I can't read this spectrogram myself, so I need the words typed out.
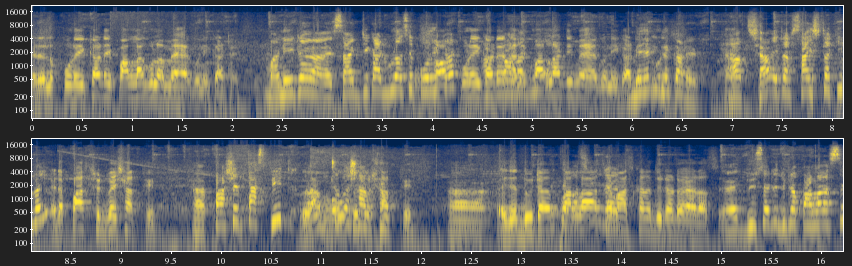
এটা হলো কোরেই কাঠ এই পাল্লাগুলো মেহাগুনি কাঠে মানে এটা সাইড যে কাঠগুলো আছে কোরি কাঠ কোরেই কাঠের খালি পাল্লাটি মেহাগুনি কাঠে মেহগুনি কাঠের। হ্যাঁ। আচ্ছা এটা সাইজটা কি ভাই? এটা পাঁচ ফিট বাই সাত ফিট আহ, পাশে পাঁচ ফিট লম্বা উচ্চতা সাত ফিট এই যে দুইটা পাল্লা আছে মাঝখানে দুইটা ডয়ার আছে। দুই সাইডে দুটো পাল্লা আছে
